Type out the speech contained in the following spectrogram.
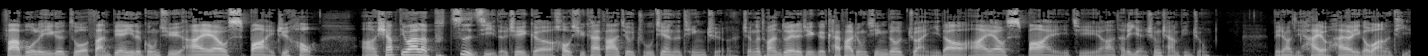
发布了一个做反编译的工具 IL Spy 之后。啊，Shop Develop 自己的这个后续开发就逐渐的停止了，整个团队的这个开发重心都转移到 IL Spy 以及啊它的衍生产品中。别着急，还有还有一个忘了提，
